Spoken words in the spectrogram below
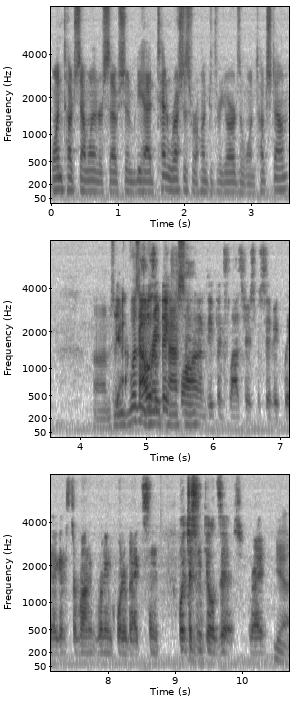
one touchdown, one interception. But he had 10 rushes for 103 yards and one touchdown. Um, so he wasn't that was great a big passing. flaw on defense last year, specifically against the run, running quarterbacks and what Justin Fields is, right? Yeah.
